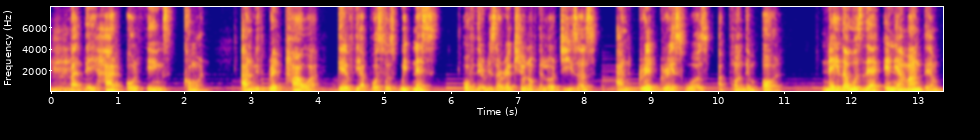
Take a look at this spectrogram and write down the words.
mm-hmm. but they had all things common. And with great power gave the apostles witness of the resurrection of the Lord Jesus, and great grace was upon them all. Neither was there any among them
